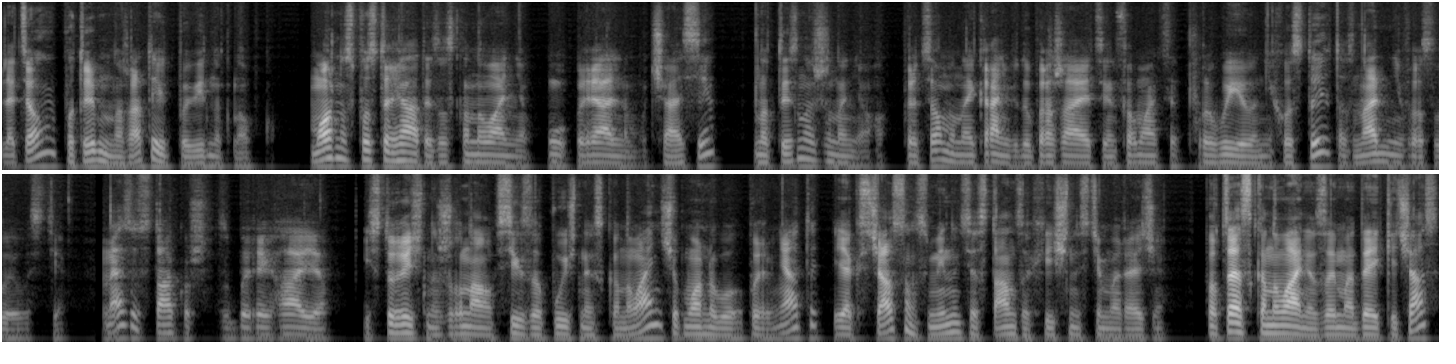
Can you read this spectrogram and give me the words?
Для цього потрібно нажати відповідну кнопку. Можна спостерігати за скануванням у реальному часі, натиснувши на нього. При цьому на екрані відображається інформація про виявлені хости та знайдені вразливості. Nessus також зберігає історичний журнал всіх запущених сканувань, щоб можна було порівняти, як з часом зміниться стан захищеності мережі. Процес сканування займе деякий час,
